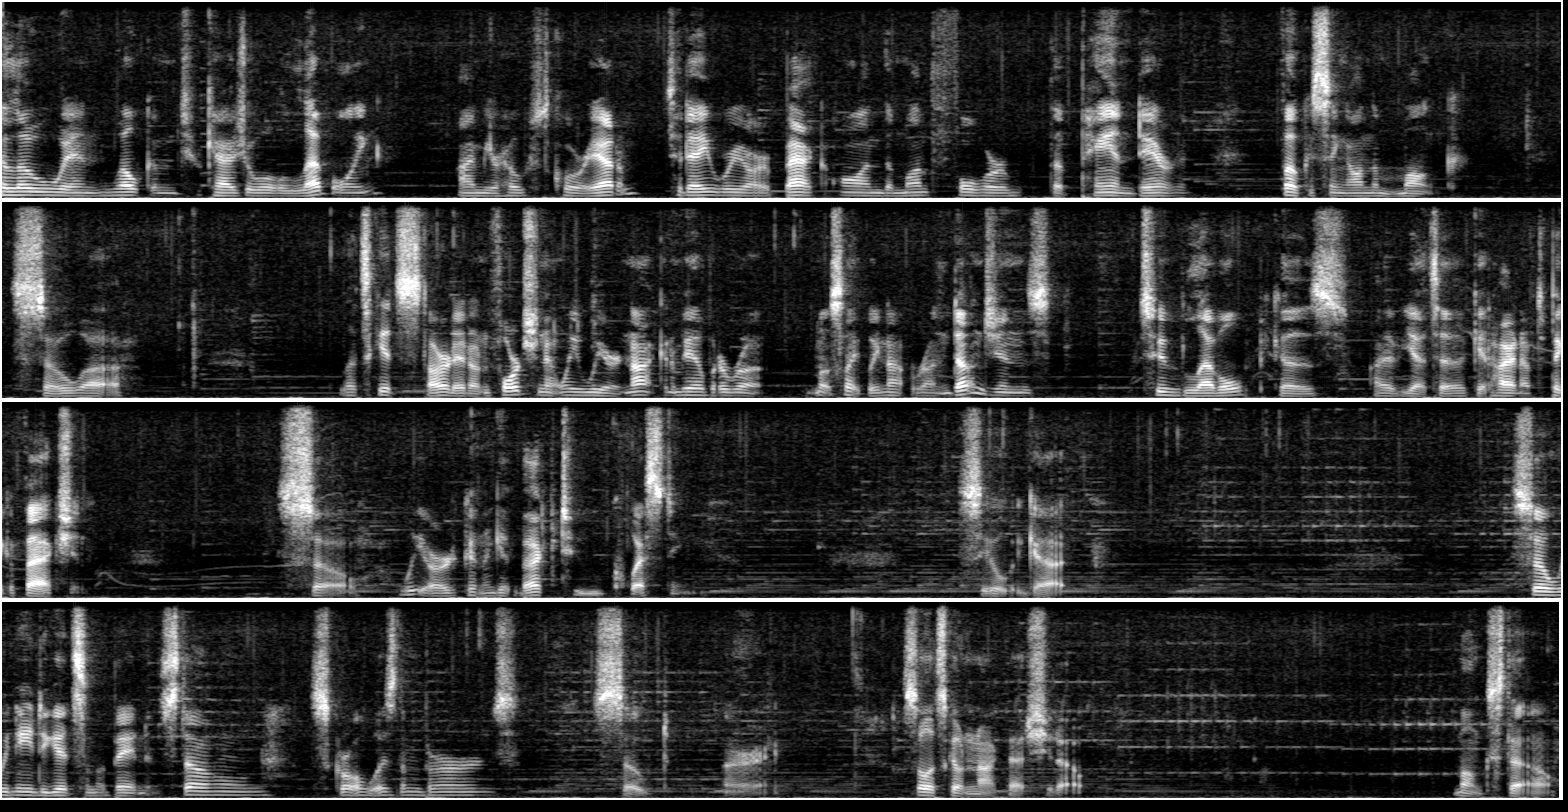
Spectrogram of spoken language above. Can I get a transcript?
Hello and welcome to Casual Leveling. I'm your host Corey Adam. Today we are back on the month for the Pandaren, focusing on the monk. So uh, let's get started. Unfortunately, we are not going to be able to run, most likely not run dungeons to level because I have yet to get high enough to pick a faction. So we are going to get back to questing see what we got. So we need to get some abandoned stone, scroll wisdom burns, soaked. Alright. So let's go knock that shit out. Monk style.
